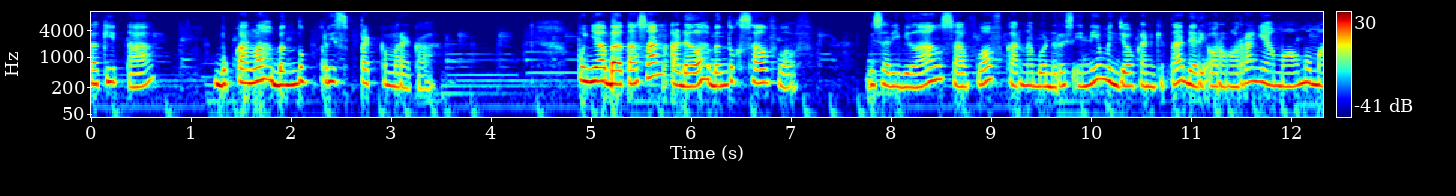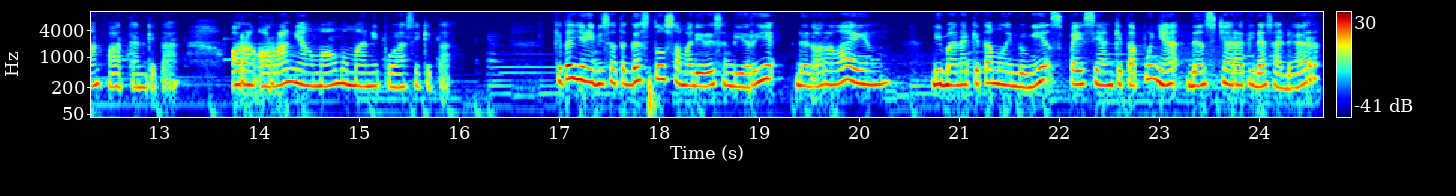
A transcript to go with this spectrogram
ke kita bukanlah bentuk respect ke mereka. Punya batasan adalah bentuk self love bisa dibilang self love karena boundaries ini menjauhkan kita dari orang-orang yang mau memanfaatkan kita orang-orang yang mau memanipulasi kita. Kita jadi bisa tegas tuh sama diri sendiri dan orang lain, di mana kita melindungi space yang kita punya dan secara tidak sadar,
